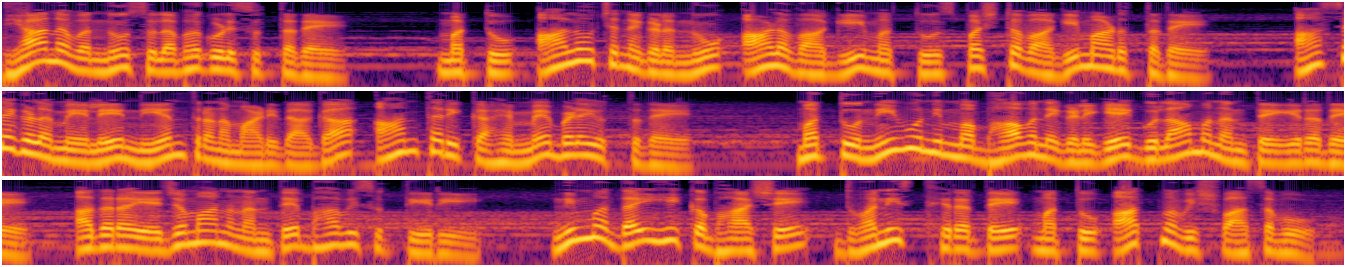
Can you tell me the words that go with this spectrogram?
ಧ್ಯಾನವನ್ನು ಸುಲಭಗೊಳಿಸುತ್ತದೆ. ಮತ್ತು ಆಲೋಚನೆಗಳನ್ನು ಆಳವಾಗಿ ಮತ್ತು ಸ್ಪಷ್ಟವಾಗಿ ಮಾಡುತ್ತದೆ. ಆಸೆಗಳ ಮೇಲೆ ನಿಯಂತ್ರಣ ಮಾಡಿದಾಗ ಆಂತರಿಕ ಹೆಮ್ಮೆ ಬೆಳೆಯುತ್ತದೆ. ಮತ್ತು ನೀವು ನಿಮ್ಮ ಭಾವನೆಗಳಿಗೆ ಗುಲಾಮನಂತೆ ಇರದೆ, ಅದರ ಯಜಮಾನನಂತೆ ಭಾವಿಸುತ್ತೀರಿ. ನಿಮ್ಮ ದೈಹಿಕ ಭಾಷೆ, ಧ್ವನಿ ಸ್ಥಿರತೆ ಮತ್ತು ಆತ್ಮವಿಶ್ವಾಸವು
